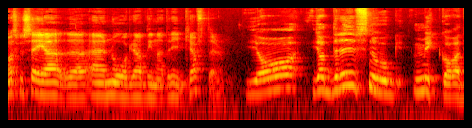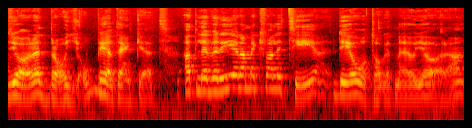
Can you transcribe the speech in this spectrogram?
Vad skulle du säga är några av dina drivkrafter? Ja, jag drivs nog mycket av att göra ett bra jobb helt enkelt. Att leverera med kvalitet, det jag åtagit mig att göra.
